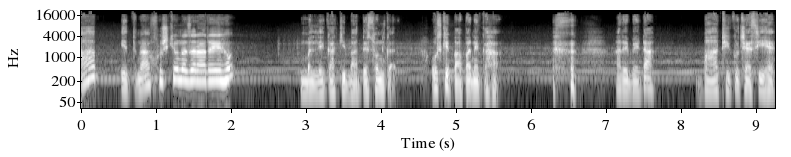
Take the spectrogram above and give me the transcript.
आप इतना खुश क्यों नज़र आ रहे हो? मल्लिका की बातें सुनकर उसके पापा ने कहा, अरे बेटा, बात ही कुछ ऐसी है।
